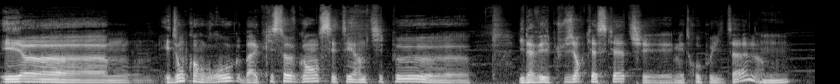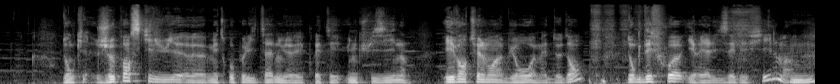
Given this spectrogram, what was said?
Et, et donc en gros, bah, Christophe Gans, c'était un petit peu... il avait plusieurs casquettes chez Metropolitan. Mhm. Donc je pense qu'il lui... Metropolitan lui avait prêté une cuisine éventuellement un bureau à mettre dedans. Donc des fois, il réalisait des films, Mhm.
